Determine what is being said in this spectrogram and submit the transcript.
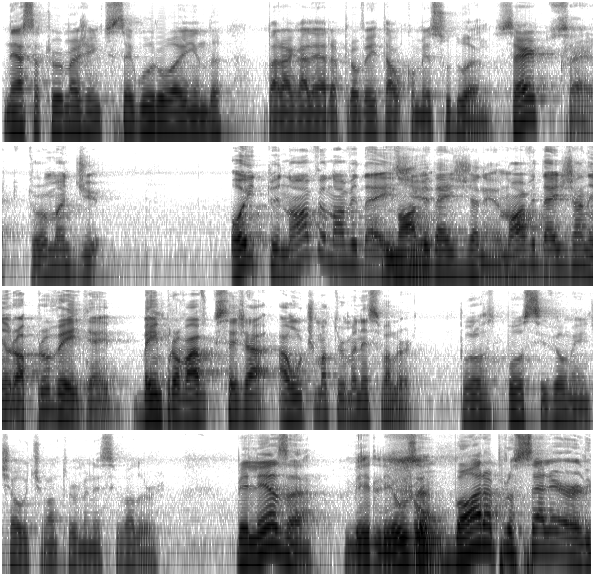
nessa turma a gente segurou ainda para a galera aproveitar o começo do ano, certo? Certo. Turma de 8 e 9 ou 9 e 10? 9 e 10 de janeiro. 9 e 10 de janeiro. Aproveitem. É bem provável que seja a última turma nesse valor. Possivelmente a última turma nesse valor. Beleza? Beleza. Show. Bora pro Seller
